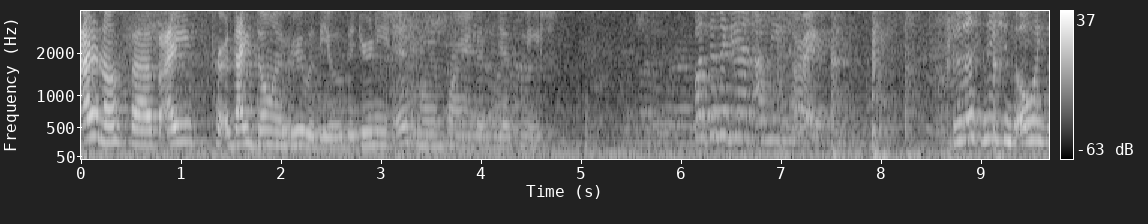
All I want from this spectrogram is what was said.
I don't know, Steph. I I don't agree with you. The journey is more important than the destination. But then again, I mean, all right. The destination's always,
